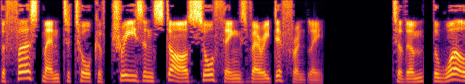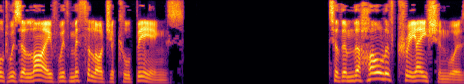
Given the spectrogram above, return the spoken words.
The first men to talk of trees and stars saw things very differently. To them, the world was alive with mythological beings. To them the whole of creation was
